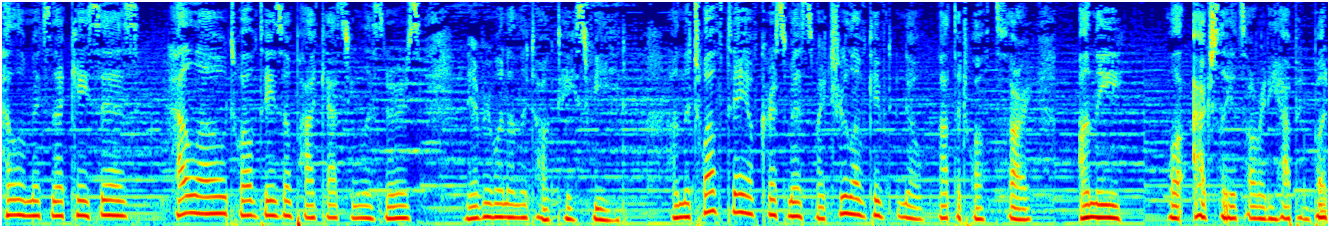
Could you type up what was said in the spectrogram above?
Hello, Mixed Nut Cases. Hello, 12 Days of Podcasting listeners and everyone on the Dog Days feed. On the 12th day of Christmas, my true love gave, no, not the 12th, sorry. On the, well, actually it's already happened, but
